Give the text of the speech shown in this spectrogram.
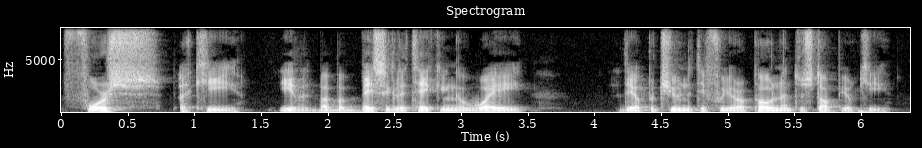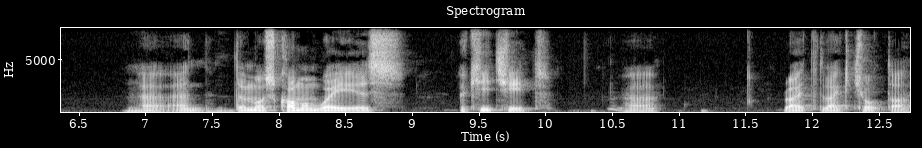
force a key, even but but basically taking away the opportunity for your opponent to stop your key. Mm. Uh, and the most common way is a key cheat, uh, right? Like Chota.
